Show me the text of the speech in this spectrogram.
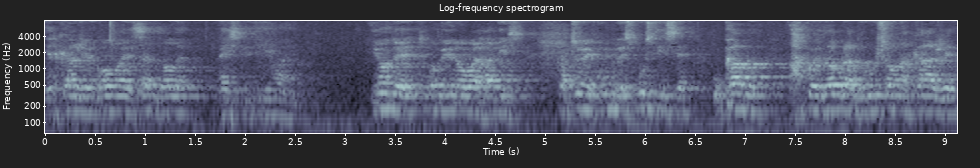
Jer kaže, ovo je sad dole na ispitivanju. I onda je spomenuo ovaj hadis, kad čovjek umre, spusti se u kabur, ako je dobra duša, ona kaže,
